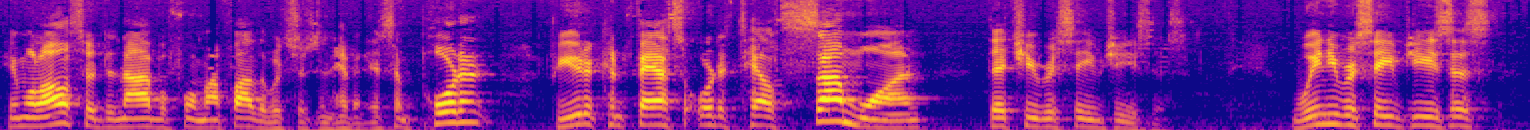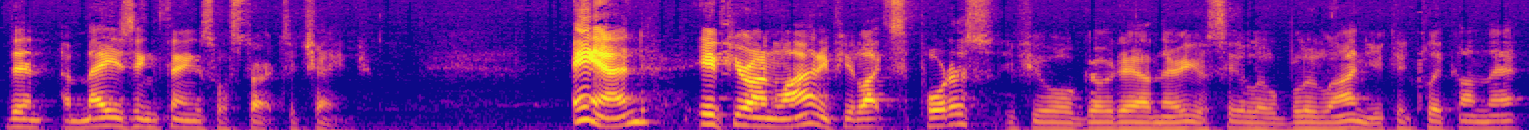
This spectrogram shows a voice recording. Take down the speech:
him will also deny before my Father which is in heaven. It's important for you to confess or to tell someone that you receive Jesus. When you receive Jesus, then amazing things will start to change. And if you're online, if you'd like to support us, if you'll go down there, you'll see a little blue line. You can click on that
